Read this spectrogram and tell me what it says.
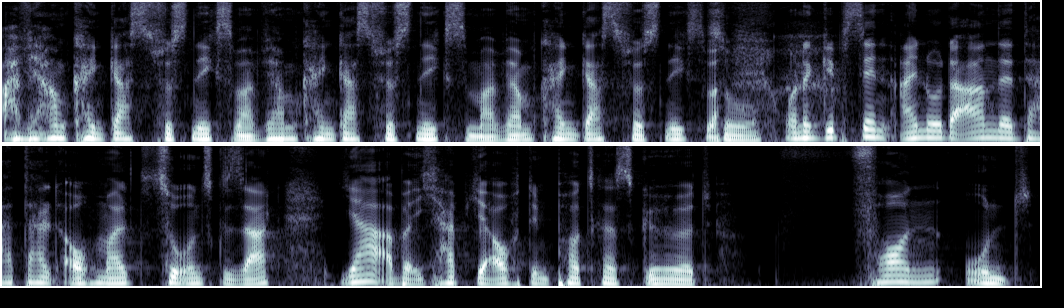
ah, wir haben keinen Gast fürs nächste Mal, wir haben keinen Gast fürs nächste Mal, wir haben keinen Gast fürs nächste Mal. So. Und dann gibt es den einen oder anderen, der hat halt auch mal zu uns gesagt, ja, aber ich habe ja auch den Podcast gehört von und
